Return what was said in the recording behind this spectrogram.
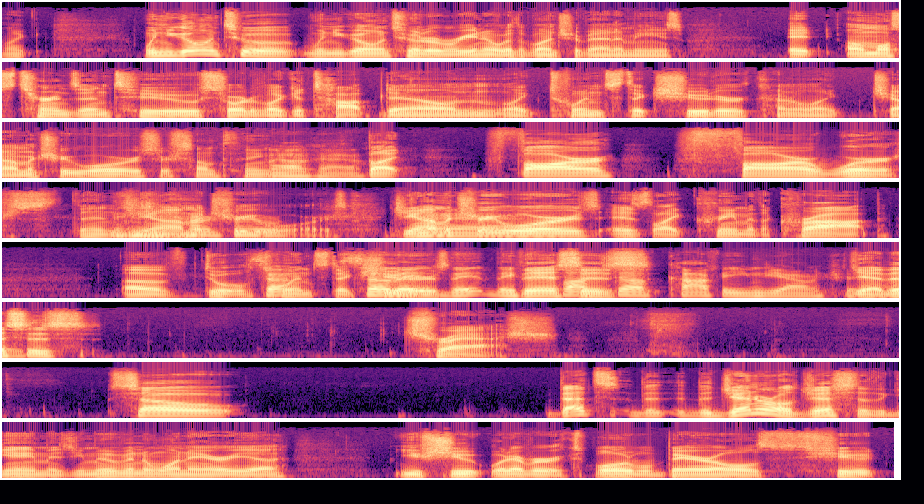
like when you go into a when you go into an arena with a bunch of enemies it almost turns into sort of like a top down like twin stick shooter kind of like geometry wars or something okay. but far far worse than Geometry wars geometry Yeah. wars is like cream of the crop of dual So- twin stick so they- shooters. They, they, this fucked is up copying geometry. yeah this is trash. So that's the the general gist of the game is you move into one area you shoot whatever explodable barrels shoot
